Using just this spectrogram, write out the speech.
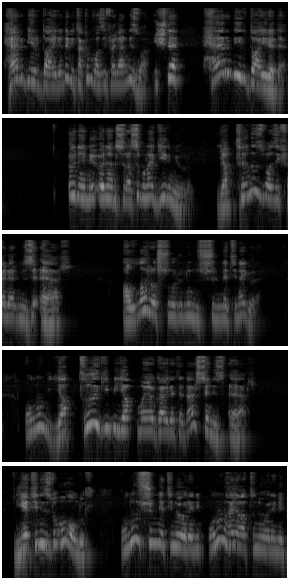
her bir dairede bir takım vazifeleriniz var. İşte her bir dairede önemi, önem sırası buna girmiyorum. Yaptığınız vazifelerinizi eğer Allah Resulü'nün sünnetine göre onun yaptığı gibi yapmaya gayret ederseniz eğer niyetiniz de o olur. Onun sünnetini öğrenip, onun hayatını öğrenip,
